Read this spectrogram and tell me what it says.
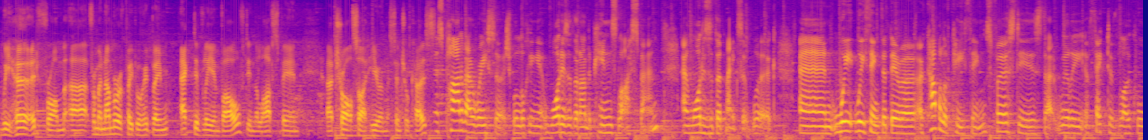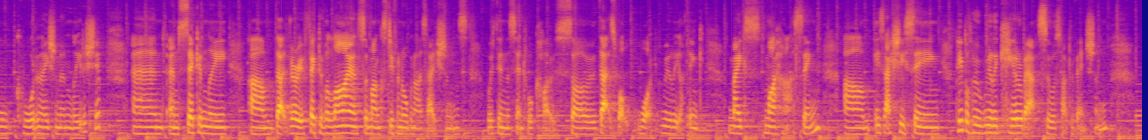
we heard from, uh, from a number of people who've been actively involved in the lifespan uh, trial site here on the Central Coast. As part of our research, we're looking at what is it that underpins lifespan and what is it that makes it work. And we, we think that there are a couple of key things. First is that really effective local coordination and leadership. And, and secondly, um, that very effective alliance amongst different organisations within the Central Coast. So that's what, what really I think makes my heart sing, um, is actually seeing people who really care about suicide prevention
